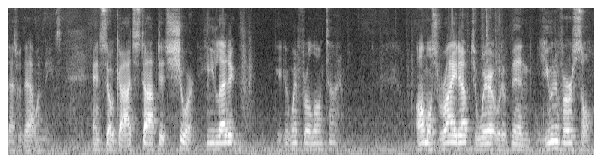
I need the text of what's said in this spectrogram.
That's what that one means. And so, God stopped it short. He let it, it went for a long time. Almost right up to where it would have been universal.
